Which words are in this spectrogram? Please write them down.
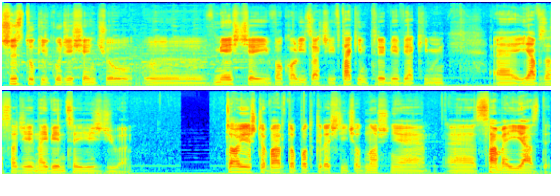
300 kilkudziesięciu y, w mieście i w okolicach, czyli w takim trybie, w jakim e, ja w zasadzie najwięcej jeździłem. Co jeszcze warto podkreślić odnośnie e, samej jazdy?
